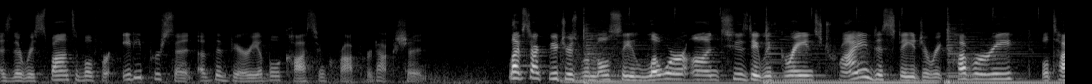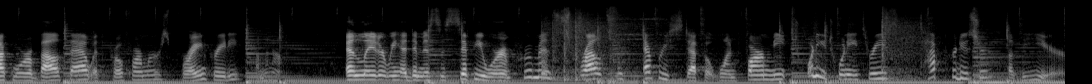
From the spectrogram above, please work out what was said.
as they're responsible for 80% of the variable costs in crop production. Livestock futures were mostly lower on Tuesday with grains trying to stage a recovery. We'll talk more about that with Pro Farmers Brian Grete coming up. And later we head to Mississippi where improvements sprouts with every step at one farm meet 2023's top producer of the year.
